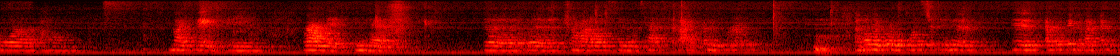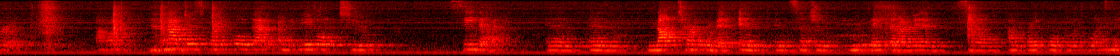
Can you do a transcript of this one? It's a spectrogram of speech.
for um, my faith being grounded in Him. The, the trials and the tests that I've been through. Hmm. I've only grown closer to Him in everything that I've been through. Um, And I'm just grateful that I'm able to see that and, and not turn from it in, in new faith that I'm in. So I'm grateful for the blessing.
